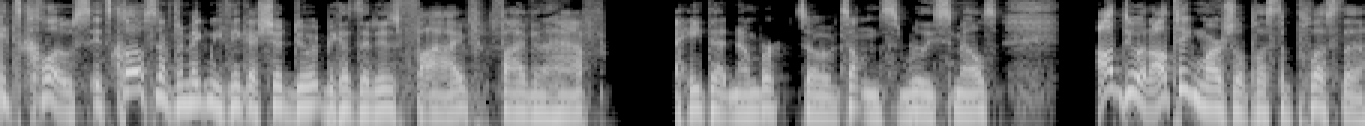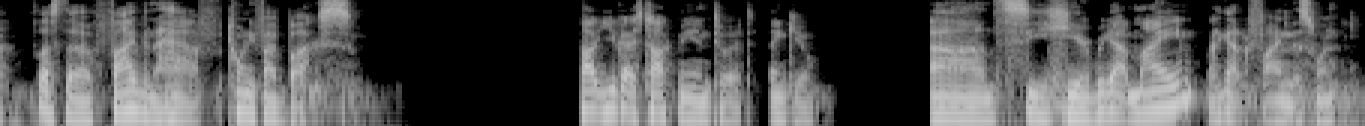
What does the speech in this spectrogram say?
it's close. It's close enough to make me think I should do it because it is five, five and a half. I hate that number. So if something really smells, I'll do it. I'll take Marshall plus the plus the plus the five and a half, 25 bucks. Oh, you guys talked me into it. Thank you. Uh, let's see here. We got Miami. I gotta find this one.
